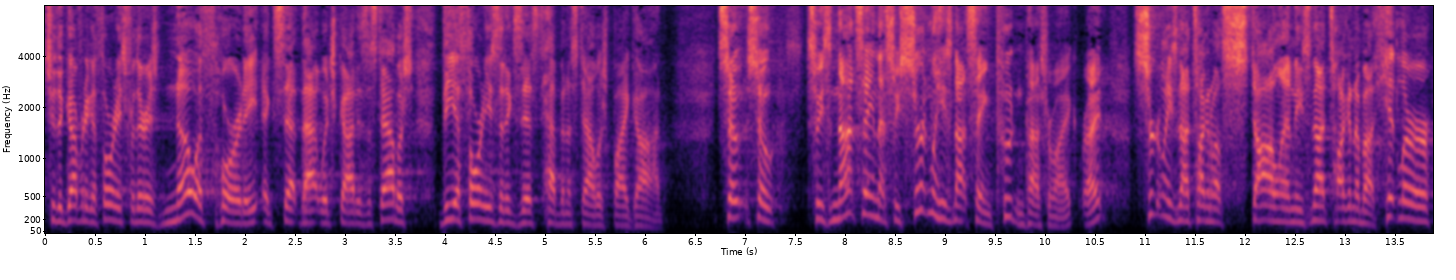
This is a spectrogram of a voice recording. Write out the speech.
to the governing authorities, for there is no authority except that which God has established. The authorities that exist have been established by God. So, so, so he's not saying that. So he, certainly he's not saying Putin, Pastor Mike, right? Certainly he's not talking about Stalin. He's not talking about Hitler.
